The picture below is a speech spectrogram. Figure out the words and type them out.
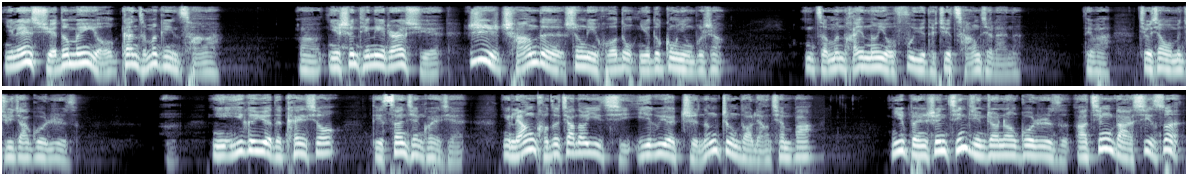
你连血都没有，肝怎么给你藏啊？啊，你身体那点血，日常的生理活动你都供应不上，你怎么还能有富裕的去藏起来呢？对吧？就像我们居家过日子，啊，你一个月的开销得三千块钱，你两口子加到一起，一个月只能挣到两千八，你本身紧紧张张过日子啊，精打细算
